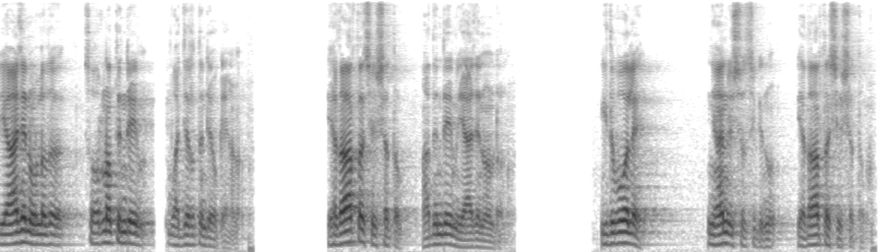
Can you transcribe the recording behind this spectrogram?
വ്യാജനുള്ളത് സ്വർണത്തിന്റെയും വജ്രത്തിന്റെയും ഒക്കെയാണ്. യഥാർത്ഥ ശിഷ്യത്വം അതിന്റെയും വ്യാജനമുണ്ട് ഇതുപോലെ ഞാൻ വിശ്വസിക്കുന്നു യഥാർത്ഥ ശിഷ്യത്വം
